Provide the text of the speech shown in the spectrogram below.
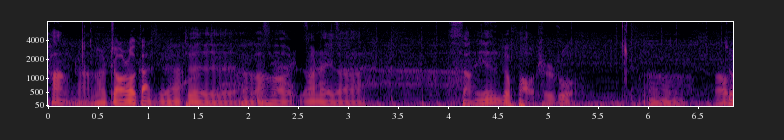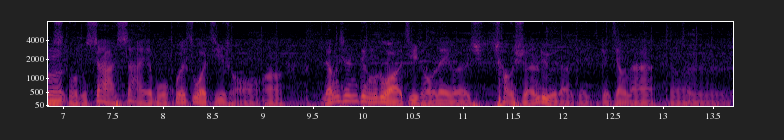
唱唱。然，后找找感觉，对对对对，嗯然后让那个嗓音就保持住。嗯，然后我就是们我们下下一步会做几首啊，量身定做几首那个唱旋律的给给江南，嗯对对对对。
